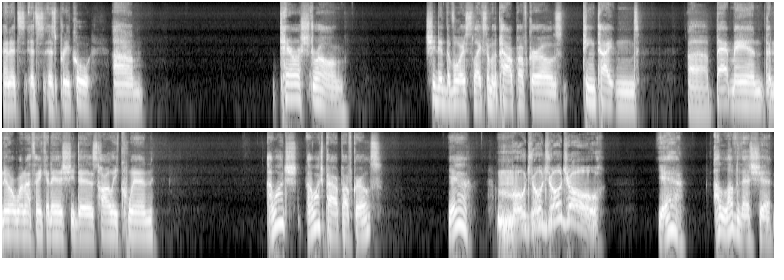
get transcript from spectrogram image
and it's it's it's pretty cool. Um, Tara Strong, she did the voice like some of the Powerpuff Girls, Teen Titans, uh, Batman, the newer one I think it is. She does Harley Quinn. I watch I watch Powerpuff Girls. Yeah. Mojo Jojo. Yeah. I loved that shit.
